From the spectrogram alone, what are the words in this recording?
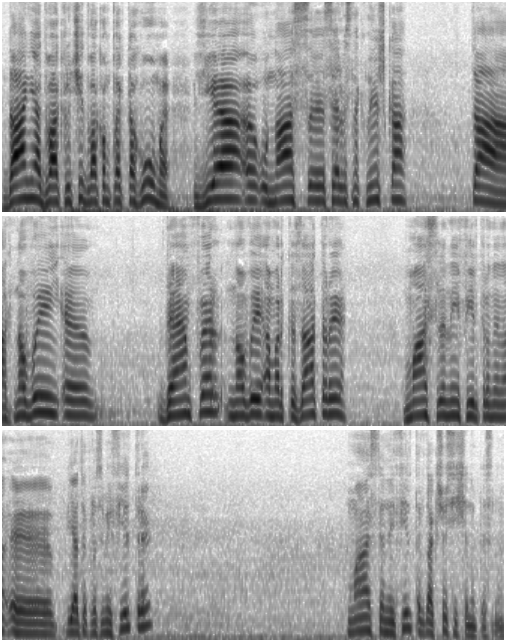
Данія, два ключі, два комплекта гуми. Є е, у нас е, сервісна книжка. Так, новий е, демпфер, нові амортизатори, масляний фільтр, е, я так розумію, фільтри. Масляний фільтр. Так, щось іще написано.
